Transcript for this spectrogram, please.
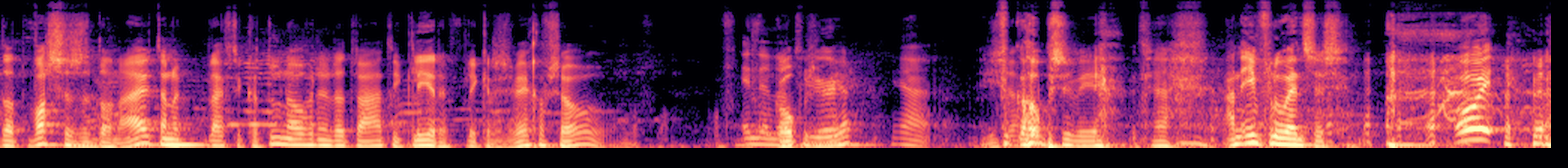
dat wassen ze dan uit en dan blijft de katoen over in dat water. Die kleren flikkeren ze weg of zo. Of, of in de verkopen ze natuur. weer. Ja. Die verkopen ze weer. Aan influencers. Hoi!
